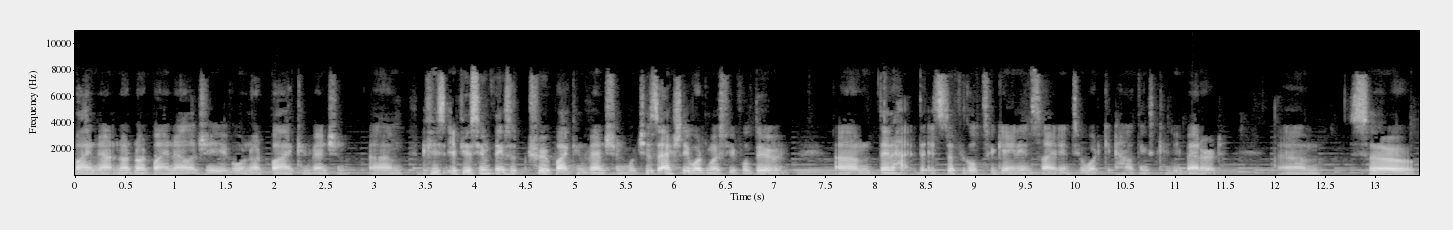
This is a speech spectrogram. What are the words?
by not not by analogy or not by convention. Um, if you if you assume things are true by convention, which is actually what most people do, um, then it's difficult to gain insight into what how things can be bettered. Um, so,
